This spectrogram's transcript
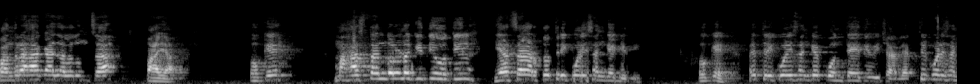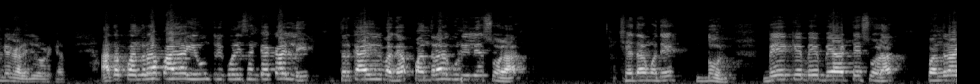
पंधरा हा काय झाला तुमचा? पाया. ओके? मग हस्तांदोलन किती होतील? याचा अर्थ त्रिकोणी संख्या किती? ओके? म्हणजे त्रिकोणी संख्या कोणत्या आहे ते विचारल्या? त्रिकोणी संख्या काढायची थोडक्यात. आता पंधरा पाया घेऊन त्रिकोणी संख्या काढली तर काय येईल बघा? पंधरा गुणिले सोळा छेदामध्ये दोन. बे के बे बे आठ ते सोळा. पंधरा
